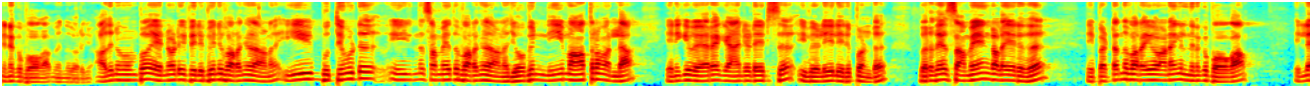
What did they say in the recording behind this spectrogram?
നിനക്ക് പോകാം എന്ന് പറഞ്ഞു. അതിനു മുമ്പ് എന്നോട് ഈ ഫിലിപ്പീന് പറഞ്ഞതാണ് ഈ ബുദ്ധിമുട്ട് ഇന്ന സമയത്ത് പറഞ്ഞതാണ് ജോബിൻ നീ മാത്രമല്ല എനിക്ക് വേറെ കാൻഡിഡേറ്റ്സ് ഈ വെളിയിൽ ഇരിപ്പുണ്ട്. വെറുതെ സമയം കളയരുത്. നീ പെട്ടെന്ന് പറയുവാണെങ്കിൽ നിനക്ക് പോകാം. ഇല്ല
